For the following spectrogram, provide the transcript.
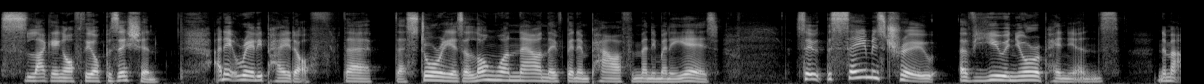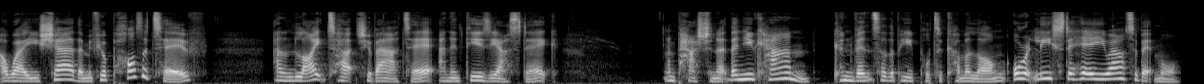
slagging off the opposition. And it really paid off. Their their story is a long one now and they've been in power for many, many years. So the same is true of you and your opinions, no matter where you share them. If you're positive and light touch about it and enthusiastic and passionate, then you can convince other people to come along or at least to hear you out a bit more.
